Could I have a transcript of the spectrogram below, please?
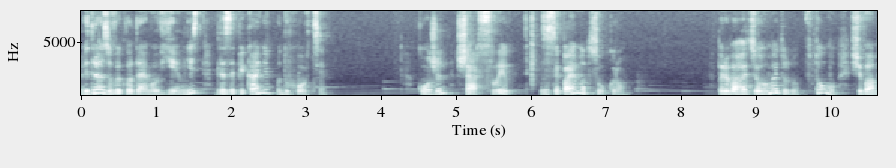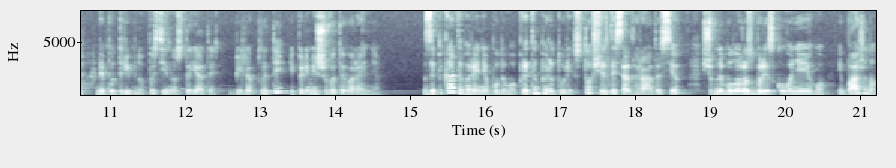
Відразу викладаємо в ємність для запікання в духовці. Кожен шар слив засипаємо цукром. Перевага цього методу в тому, що вам не потрібно постійно стояти біля плити і перемішувати варення. Запікати варення будемо при температурі 160 градусів, щоб не було розбризкування його, і бажано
